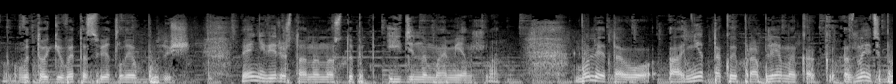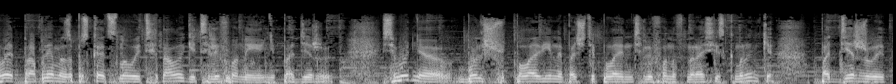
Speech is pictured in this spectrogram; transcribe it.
в итоге в это светлое будущее. Но я не верю, что оно наступит единомоментно. Более того, а нет такой проблемы, как... Знаете, бывает проблема, запускается новые технологии, телефоны ее не поддерживают. Сегодня больше половины, почти половина телефонов на российском рынке поддерживает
